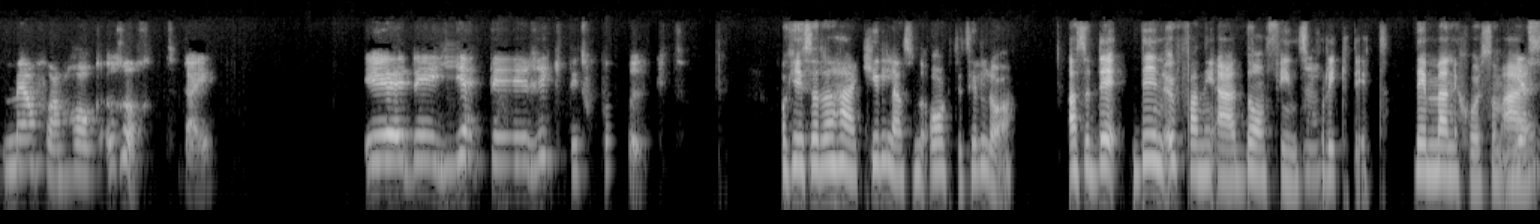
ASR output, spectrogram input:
människan har rört dig. Det är, jätte, det är riktigt sjukt. Okej, så den här killen som du åkte till då. Alltså det, din uppfattning är att de finns Mm. på riktigt. Det är människor som är Yes.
